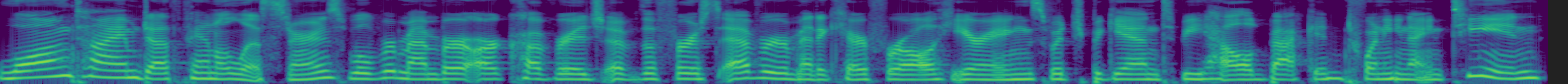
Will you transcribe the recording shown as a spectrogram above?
Longtime Death Panel listeners will remember our coverage of the first ever Medicare for All hearings, which began to be held back in 2019.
